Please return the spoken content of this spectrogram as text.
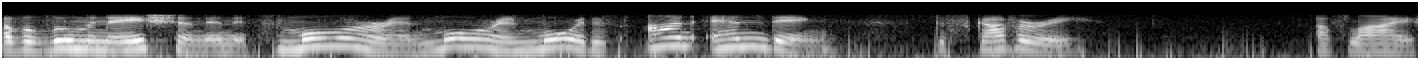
of illumination, and it's more and more and more this unending discovery of life.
